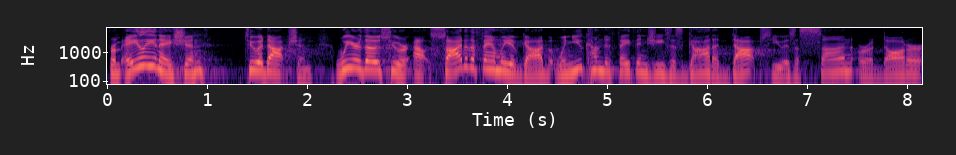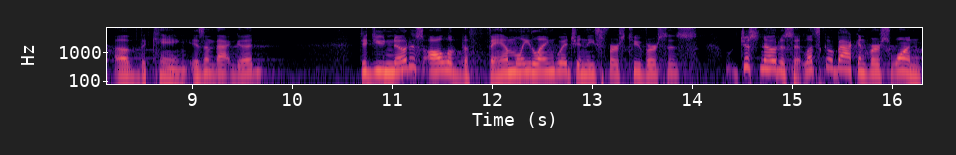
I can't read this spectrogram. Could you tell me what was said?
From alienation to adoption. We are those who are outside of the family of God, but when you come to faith in Jesus, God adopts you as a son or a daughter of the king. Isn't that good? Did you notice all of the family language in these first two verses? Just notice it. Let's go back in verse 1.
